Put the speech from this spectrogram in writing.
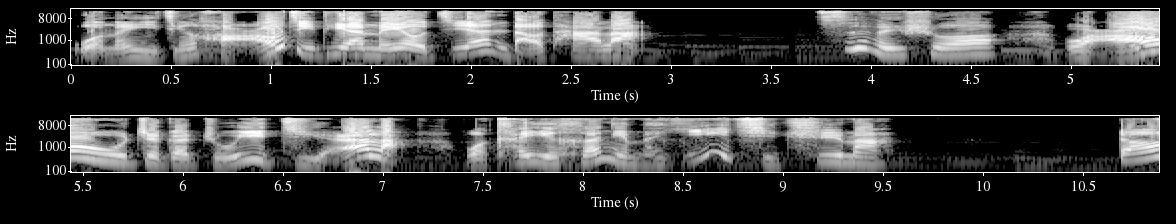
我们已经好几天没有见到它了。”刺猬说：“哇哦，这个主意绝了！我可以和你们一起去吗？”“当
